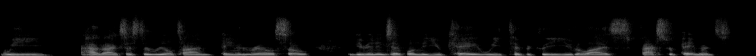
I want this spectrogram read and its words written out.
we have access to real-time payment rails. So I'll give you an example. In the uk we typically utilize faster payments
